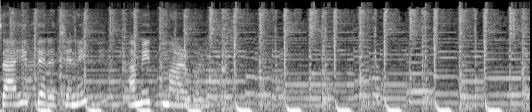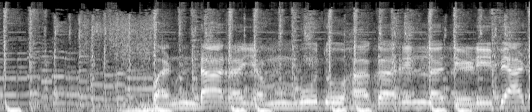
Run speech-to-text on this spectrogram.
ಸಾಹಿತ್ಯ ರಚನೆ ಅಮಿತ್ ಮಾಳ್ಗೊಂಡ್ ಭಂಡಾರ ಎಂಬುದು ಹಗರಿಲ್ಲ ತಿಳಿಬ್ಯಾಡ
